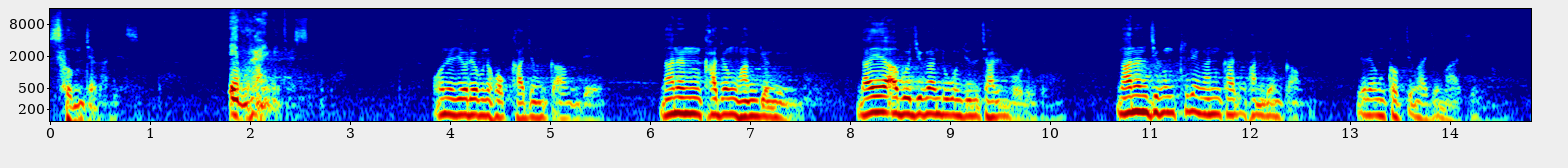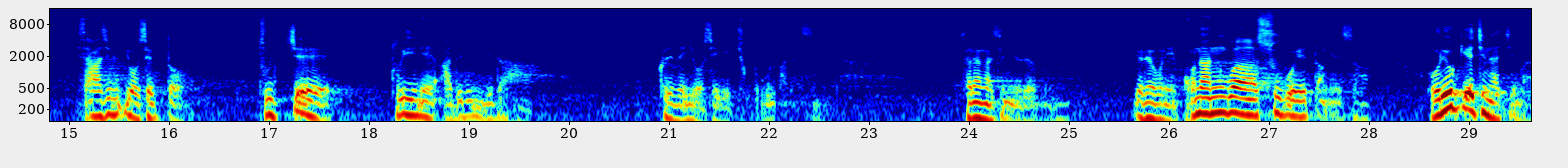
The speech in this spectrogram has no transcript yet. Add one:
성자가 됐습니다. 에브라임이 됐습니다. 오늘 여러분의 혹 가정 가운데 나는 가정 환경이 나의 아버지가 누군지도 잘 모르고 나는 지금 불행한 환경 가운데 여러분 걱정하지 마세요. 사실 요셉도 둘째 부인의 아들입니다. 그런데 요셉이 축복을 받았습니다. 사랑하신 여러분, 여러분이 고난과 수고의 땅에서 어렵게 지났지만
